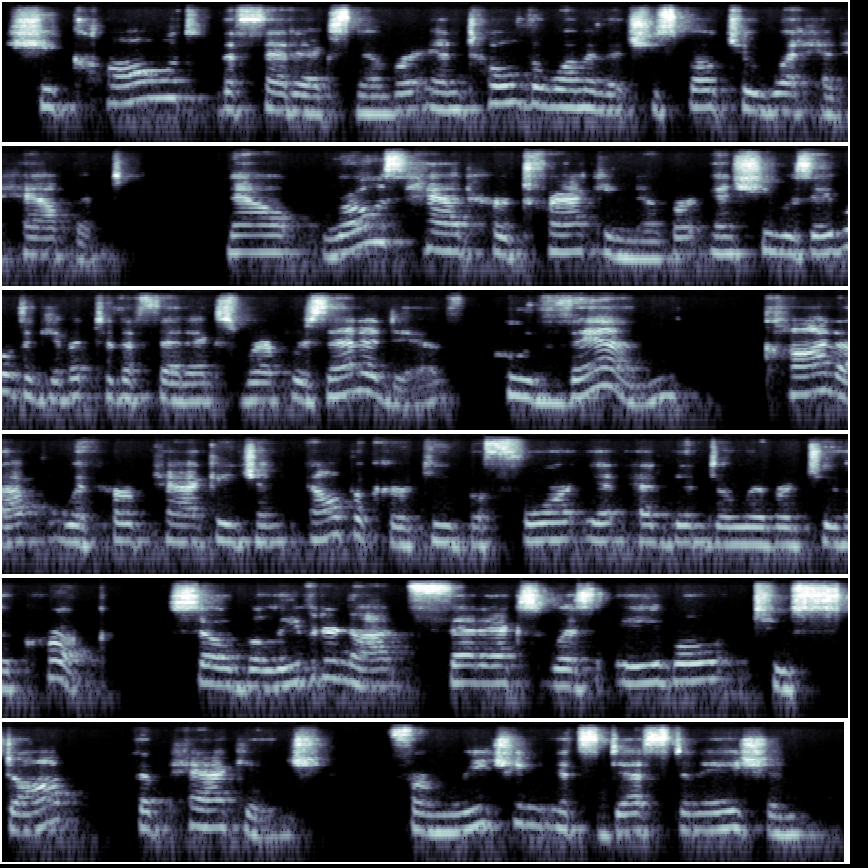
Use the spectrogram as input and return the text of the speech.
She called the FedEx number and told the woman that she spoke to what had happened. Now, Rose had her tracking number and she was able to give it to the FedEx representative, who then caught up with her package in Albuquerque before it had been delivered to the crook. So, believe it or not, FedEx was able to stop the package from reaching its destination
